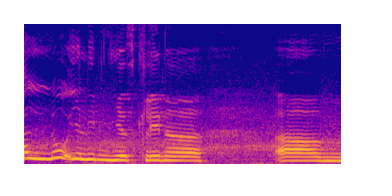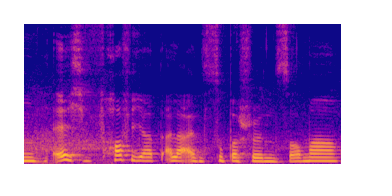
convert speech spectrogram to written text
Hallo ihr Lieben, hier ist Kleine. Ähm, ich hoffe, ihr habt alle einen super schönen Sommer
